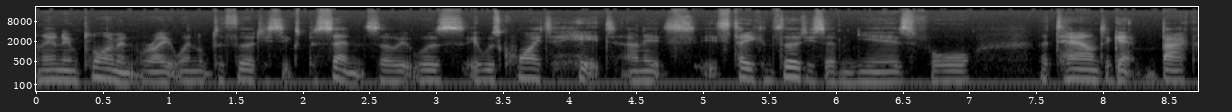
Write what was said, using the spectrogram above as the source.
and the unemployment rate went up to 36%. So it was it was quite a hit, and it's it's taken 37 years for the town to get back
